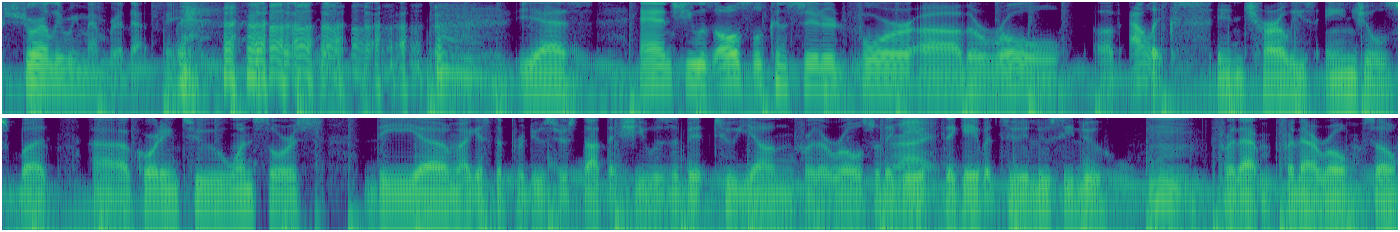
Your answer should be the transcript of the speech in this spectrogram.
surely remember that face. Yes, and she was also considered for uh, the role of Alex in Charlie's Angels, but uh, according to one source, the um, I guess the producers thought that she was a bit too young for the role, so they Right. gave they gave it to Lucy Liu for that for that role. So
